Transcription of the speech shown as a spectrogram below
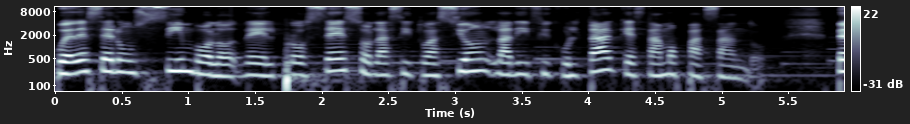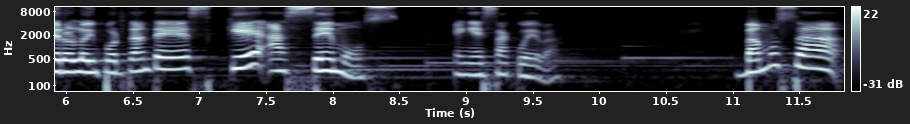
puede ser un símbolo del proceso, la situación, la dificultad que estamos pasando. Pero lo importante es qué hacemos en esa cueva. Vamos a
